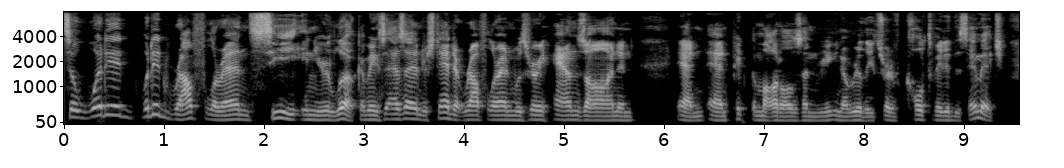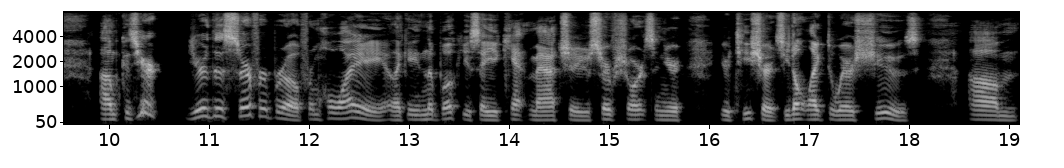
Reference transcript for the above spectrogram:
so what did what did Ralph Lauren see in your look I mean as I understand it Ralph Lauren was very hands-on and and and picked the models and you know really sort of cultivated this image because um, you're you're the surfer bro from Hawaii. Like in the book, you say you can't match your surf shorts and your your t-shirts. You don't like to wear shoes, um,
